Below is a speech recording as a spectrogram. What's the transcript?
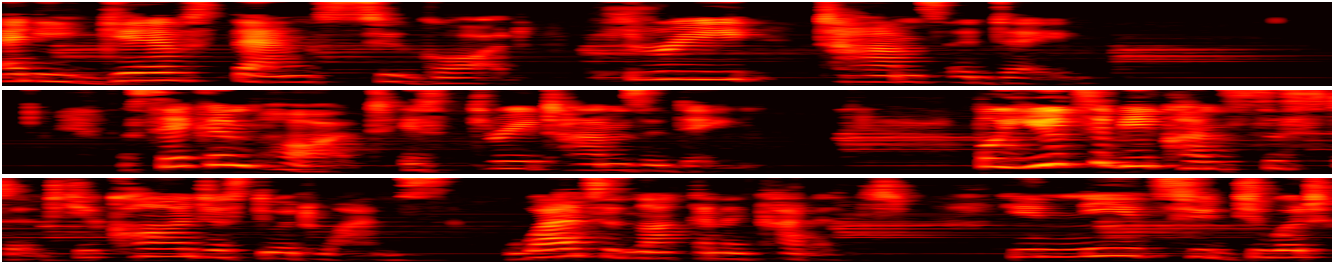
and he gives thanks to God three times a day. The second part is three times a day. For you to be consistent, you can't just do it once. Once is not going to cut it. You need to do it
